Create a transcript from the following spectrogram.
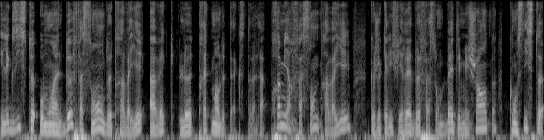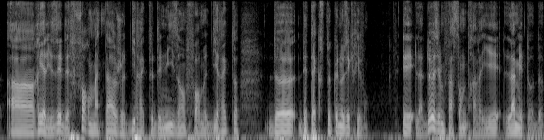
Il existe au moins deux façons de travailler avec le traitement de texte. La première façon de travailler, que je qualifierais de façon bête et méchante, consiste à réaliser des formatages directs, des mises en forme directe de, des textes que nous écrivons. Et la deuxième façon de travailler, la méthode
